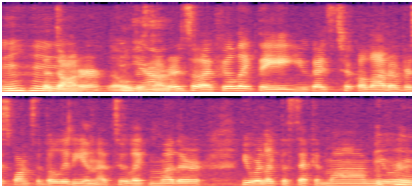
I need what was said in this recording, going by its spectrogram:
Mm-hmm. the daughter, the oldest yeah. daughter. So I feel like they, you guys took a lot of responsibility in that too. Like mother, you were like the second mom. You mm-hmm. were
